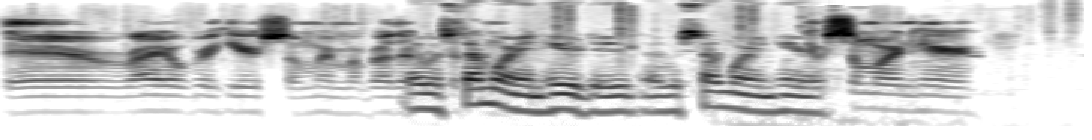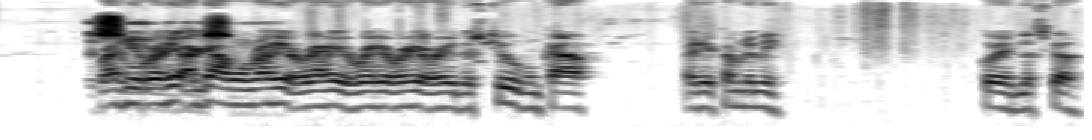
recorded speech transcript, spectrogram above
They're right over here somewhere. My brother. They were took somewhere in here, dude. They were somewhere in here. They were somewhere in here. They're Right here, right here. I in got one right here, right here, right here, right here, right here. There's two of them, Kyle. Right here, come to me. Go ahead, let's go.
